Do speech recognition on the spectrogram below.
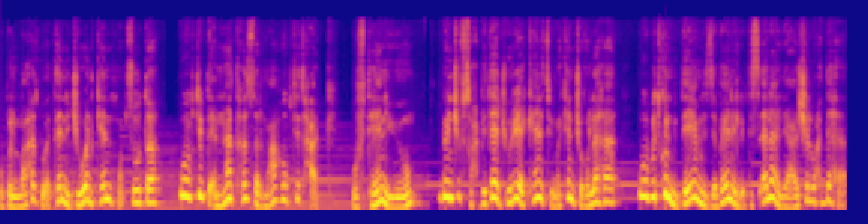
وبنلاحظ وقتها إن جوان كانت مبسوطة وبتبدأ إنها تهزر معاه وبتضحك. وفي تاني يوم بنشوف صاحبتها جوريا كانت في مكان شغلها وبتكون متضايقة من الزباين اللي بتسألها اللي عايشة لوحدها.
